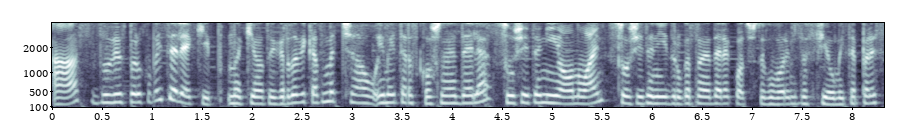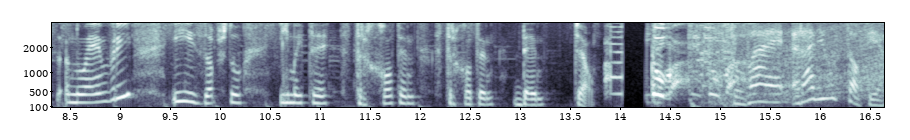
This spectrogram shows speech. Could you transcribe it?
аз, Зузия Спарухова и целият екип на Киното и града ви казваме чао, имайте разкошна неделя, слушайте ни онлайн, слушайте ни и другата неделя, когато ще говорим за филмите през ноември и изобщо имайте страхотен, страхотен ден. Чао! Това, това. е Радио София.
